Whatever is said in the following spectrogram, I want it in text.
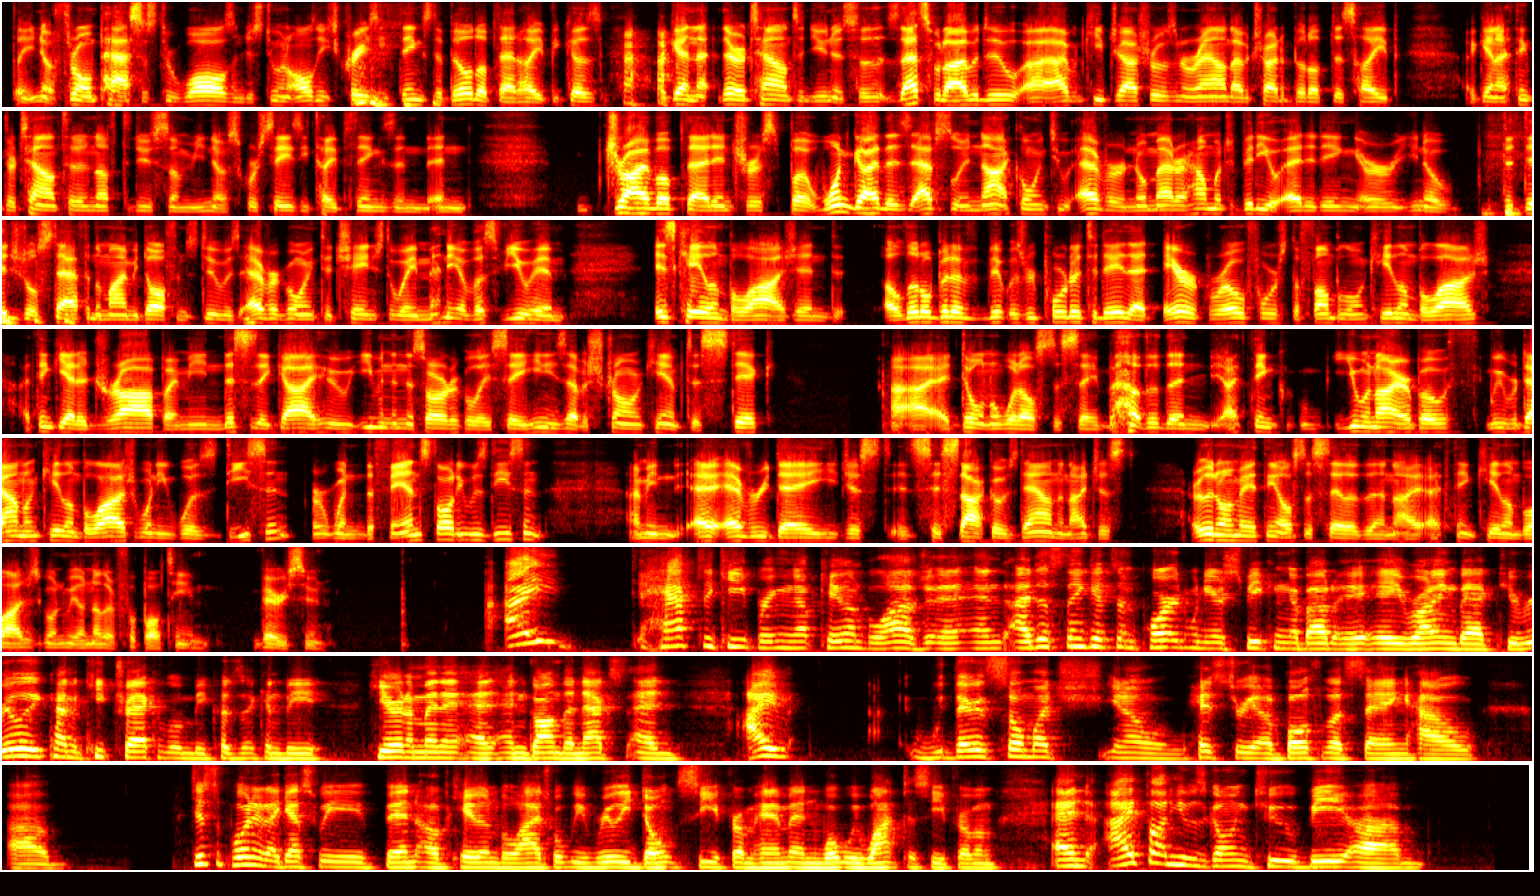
you know throwing passes through walls and just doing all these crazy things to build up that hype because again they're a talented unit so that's what i would do i would keep josh rosen around i would try to build up this hype again i think they're talented enough to do some you know scorsese type things and and drive up that interest. But one guy that is absolutely not going to ever, no matter how much video editing or you know the digital staff in the Miami Dolphins do, is ever going to change the way many of us view him, is Kalen Ballage. And a little bit of it was reported today that Eric Rowe forced a fumble on Kalen Ballage. I think he had a drop. I mean, this is a guy who, even in this article, they say he needs to have a strong camp to stick. I, I don't know what else to say other than I think you and I are both we were down on Kalen Ballage when he was decent or when the fans thought he was decent. I mean, every day he just his stock goes down, and I just I really don't have anything else to say other than I, I think Kalen Ballage is going to be another football team very soon. I have to keep bringing up Kalen Ballage, and I just think it's important when you're speaking about a, a running back to really kind of keep track of him because it can be here in a minute and, and gone the next. And I there's so much you know history of both of us saying how uh, disappointed I guess we've been of Kalen Ballage, what we really don't see from him and what we want to see from him. And I thought he was going to be um,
